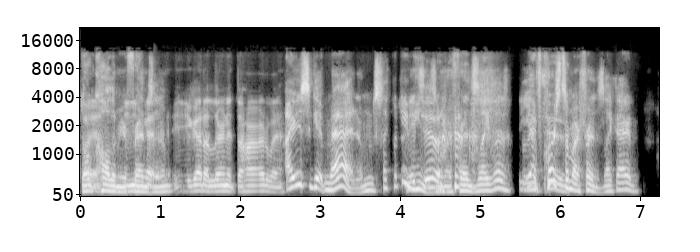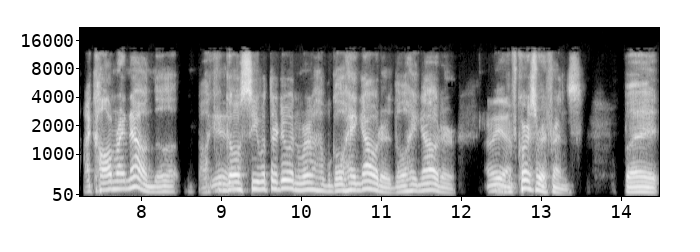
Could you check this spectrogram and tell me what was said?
don't oh, yeah. call them your And you friends." got- You got to learn it the hard way. I used to get mad. I'm just like, "What do you Me mean these are my friends?" Like, yeah, of course too. they're my friends. Like, I I call them right now, and they'll I can Yeah. go see what they're doing. We'll, go hang out, or they'll hang out, or Oh yeah, of course we're friends. But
